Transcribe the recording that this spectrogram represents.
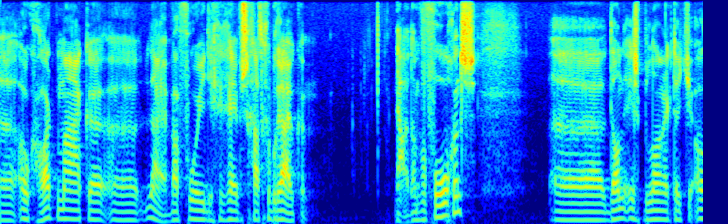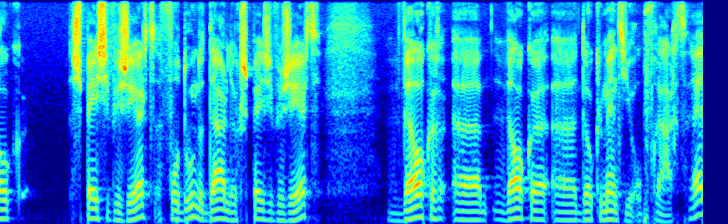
uh, ook hard maken uh, nou ja, waarvoor je die gegevens gaat gebruiken. Nou, dan vervolgens, uh, dan is het belangrijk dat je ook specificeert, voldoende duidelijk specificeert, welke, welke documenten je opvraagt. Hè,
